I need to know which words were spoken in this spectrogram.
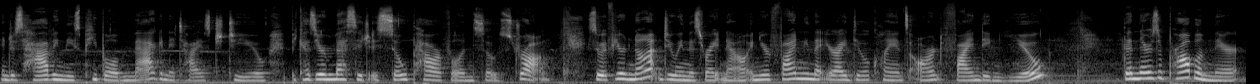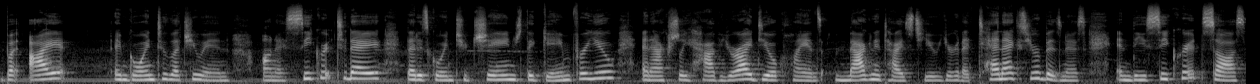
and just having these people magnetized to you because your message is so powerful and so strong. So if you're not doing this right now and you're finding that your ideal clients aren't finding you, then there's a problem there. But I am going to let you in on a secret today that is going to change the game for you and actually have your ideal clients magnetized to you. You're going to 10x your business, and the secret sauce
